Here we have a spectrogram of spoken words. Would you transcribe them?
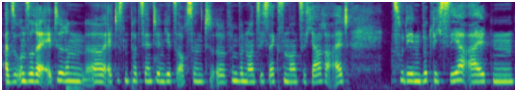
also unsere älteren, äh, ältesten Patientinnen jetzt auch sind äh, 95, 96 Jahre alt. Zu den wirklich sehr alten,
